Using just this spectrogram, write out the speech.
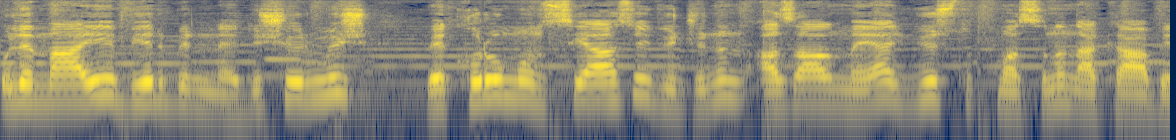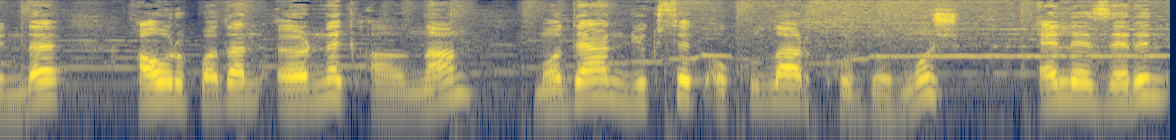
ulemayı birbirine düşürmüş ve kurumun siyasi gücünün azalmaya yüz tutmasının akabinde Avrupa'dan örnek alınan modern yüksek okullar kurdurmuş, Elezer'in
